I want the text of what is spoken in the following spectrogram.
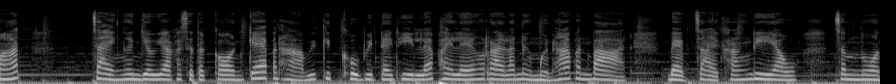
มัติ จ่ายเงินเยียวยาเกษตรกรแก้ปัญหาวิกฤตโควิด -19 และภัยแล้งรายละ 15,000 บาท แบบจ่ายครั้งเดียว จำนวน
